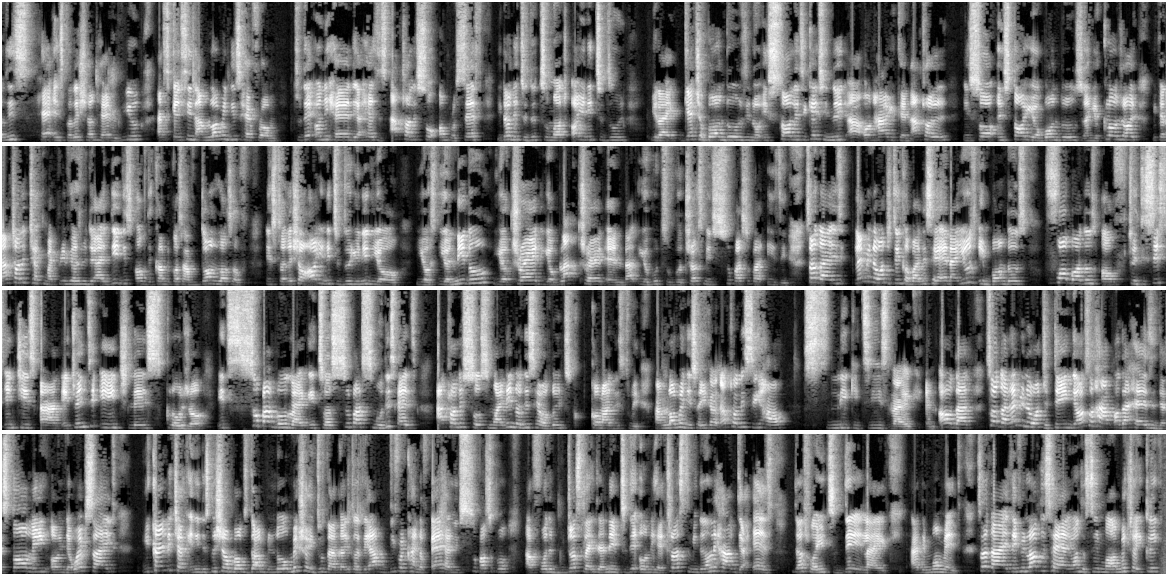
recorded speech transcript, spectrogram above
of this hair installation hair review. As you can see i'm loving this hair from today only hair. Their hair is actually so unprocessed. You don't need to do too much. All you need to do you like get your bundles you know install it. In case you need uh, on how you can actually install install your bundles and your closure you can actually check my previous video. I did this off the cam because i've done lots of installation. All you need to do you need your your your needle, your thread, your black thread, and that you're good to go. Trust me, super super easy. So guys, let me know what you think about this hair. And I use in bundles four bundles of 26 inches and a 20 inch lace closure. It's super good, like it was super smooth. This hair is actually so smooth. I didn't know this hair was going to come out this way. I'm loving this. So you can actually see how sleek it is like and all that. So guys let me know what you think. They also have other hairs in their store link or in their website. You kindly check in the description box down below. Make sure you do that guys because they have different kind of hair and it's super super affordable just like their name. Today only hair. Trust me they only have their hairs just for you today like at the moment. So guys if you love this hair and you want to see more make sure you click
